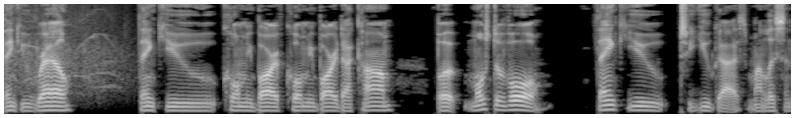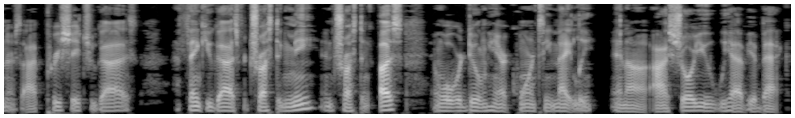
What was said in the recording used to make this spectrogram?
Thank you, Rel. Thank you, Call Me Bar, callmebar.com. But most of all, thank you to you guys, my listeners. I appreciate you guys. I thank you guys for trusting me and trusting us and what we're doing here at Quarantine Nightly. And uh, I assure you, we have your back.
